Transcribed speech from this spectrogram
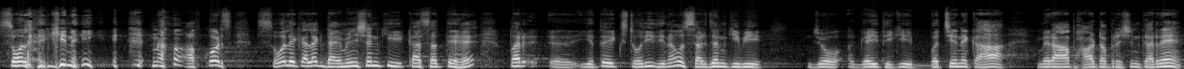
सोल है कि नहीं? ना ऑफ़ कोर्स सोल एक अलग डायमेंशन की, का सत्य है, पर ये तो एक स्टोरी थी ना, वो सर्जन की भी, जो गई थी कि बच्चे ने कहा, मेरा आप हार्ट ऑपरेशन कर रहे हैं।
